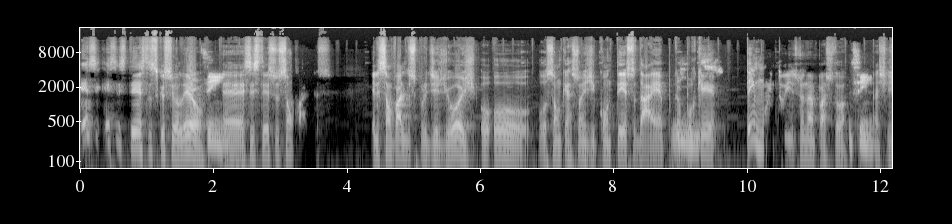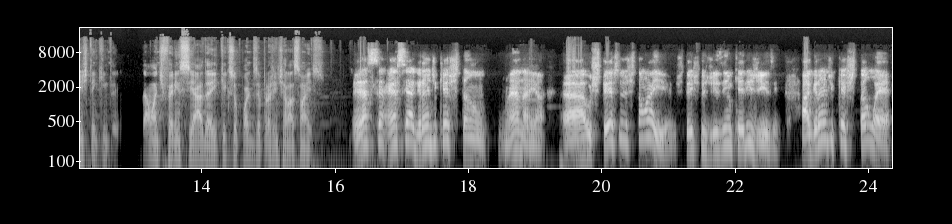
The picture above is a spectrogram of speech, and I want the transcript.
Esse, esses textos que o senhor leu, é, esses textos são válidos. Eles são válidos para o dia de hoje ou, ou, ou, são questões de contexto da época? Isso. Porque tem muito isso, né, pastor? Sim. Acho que a gente tem que dar uma diferenciada aí. O que, que o senhor pode dizer para a gente em relação a isso? Essa, essa é a grande questão, não é, Nayan? Uh, os textos estão aí, os textos dizem o que eles dizem. A grande questão é:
